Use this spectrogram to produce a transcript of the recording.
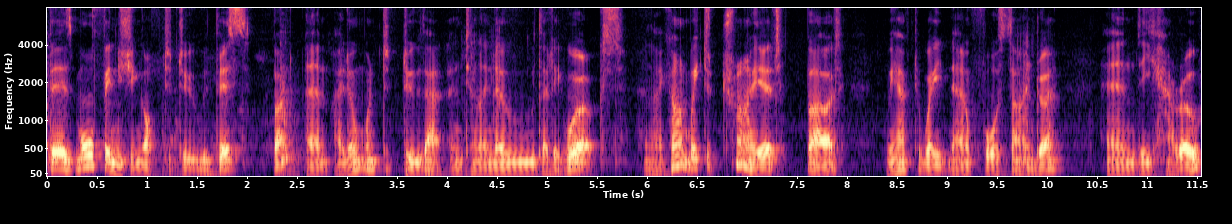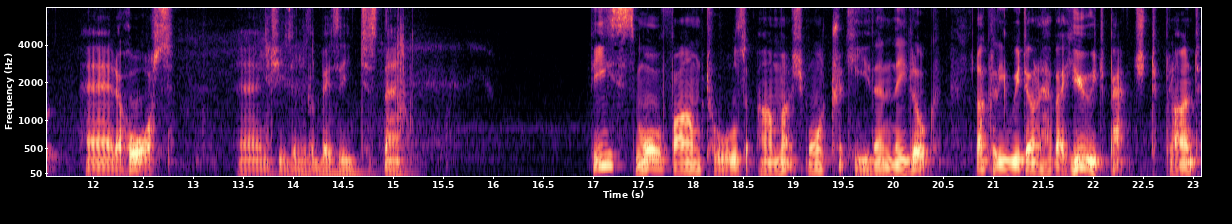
There's more finishing off to do with this, but um, I don't want to do that until I know that it works. And I can't wait to try it, but we have to wait now for Sandra and the harrow and a horse. And she's a little busy just now. These small farm tools are much more tricky than they look. Luckily we don't have a huge patch to plant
